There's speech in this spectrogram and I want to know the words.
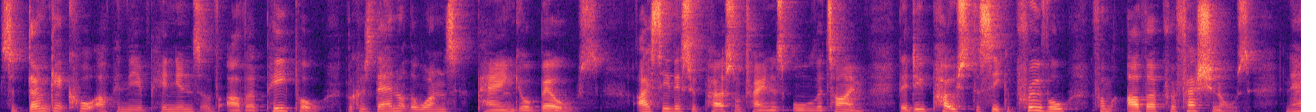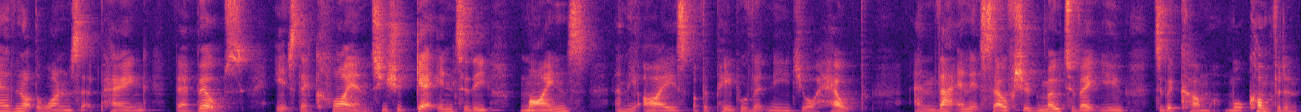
So don't get caught up in the opinions of other people because they're not the ones paying your bills. I see this with personal trainers all the time. They do posts to seek approval from other professionals. And they're not the ones that are paying their bills. It's their clients. You should get into the minds and the eyes of the people that need your help. And that in itself should motivate you to become more confident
